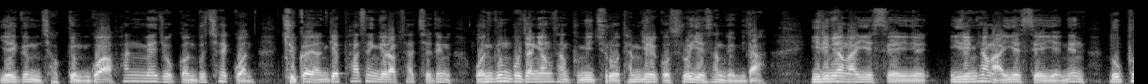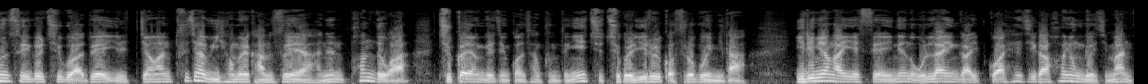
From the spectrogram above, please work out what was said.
예금 적금과 환매 조건부 채권, 주가 연계 파생 결합 사채 등 원금 보장형 상품이 주로 담길 것으로 예상됩니다. 일임형 ISA는 일임형 ISA에는 높은 수익을 추구하되 일정한 투자 위험을 감수해야 하는 펀드와 주가 연계증권 상품 등이 주축을 이룰 것으로 보입니다. 일임형 ISA는 온라인 가입과 해지가 허용되지만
